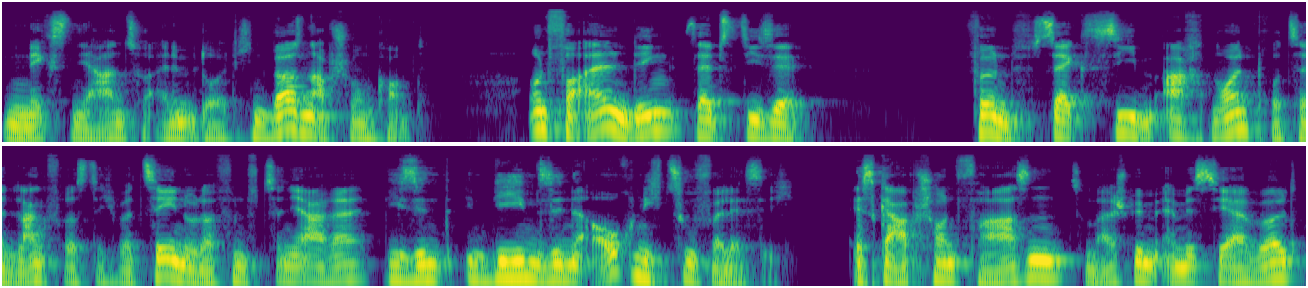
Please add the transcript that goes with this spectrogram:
in den nächsten Jahren zu einem deutlichen Börsenabschwung kommt. Und vor allen Dingen, selbst diese 5, 6, 7, 8, 9 Prozent langfristig über 10 oder 15 Jahre, die sind in dem Sinne auch nicht zuverlässig. Es gab schon Phasen, zum Beispiel im MSCI World,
